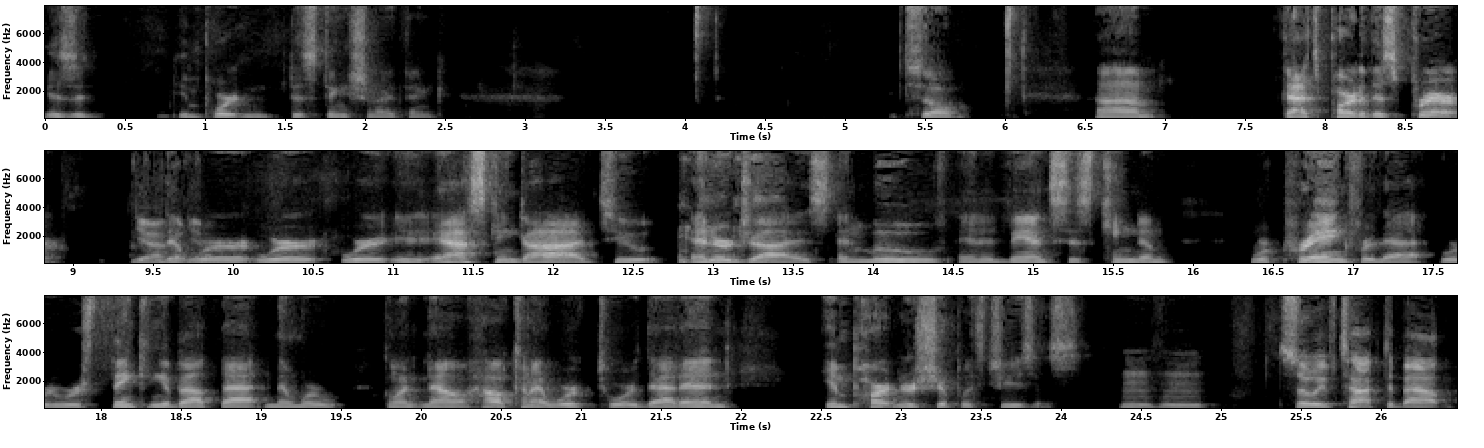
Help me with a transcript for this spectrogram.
is an important distinction, I think. So, um, that's part of this prayer Yeah. that yeah. we're we're we're asking God to energize and move and advance His kingdom. We're praying for that. We're we're thinking about that, and then we're going now. How can I work toward that end in partnership with Jesus? hmm So we've talked about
